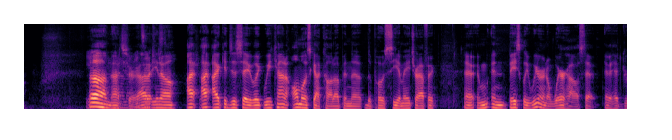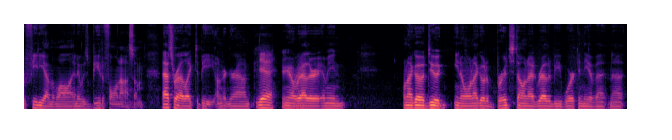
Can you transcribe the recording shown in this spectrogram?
Yeah, Oh, I'm not don't know. sure. I, you know, I, I, I could just say like we kind of almost got caught up in the the post CMA traffic, uh, and, and basically we were in a warehouse that, that had graffiti on the wall, and it was beautiful and awesome. That's where I like to be underground. Yeah. You know, rather I mean, when I go do a you know when I go to Bridgestone, I'd rather be working the event, not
